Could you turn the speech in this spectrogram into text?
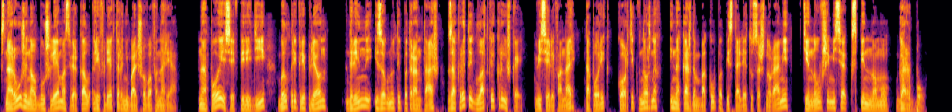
Снаружи на лбу шлема сверкал рефлектор небольшого фонаря. На поясе впереди был прикреплен длинный изогнутый патронтаж, закрытый гладкой крышкой. Висели фонарь, топорик, кортик в ножнах и на каждом боку по пистолету со шнурами, тянувшимися к спинному горбу.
